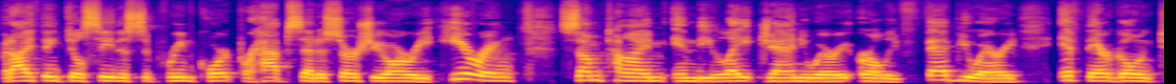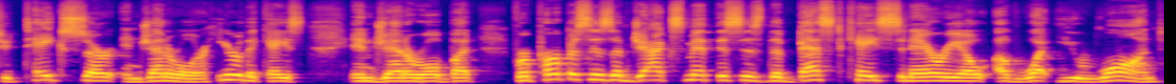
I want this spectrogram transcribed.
But I think you'll see the Supreme Court perhaps set a certiorari hearing sometime in the late January, early February if they're going to take cert in general or hear the case in general. But for purposes of Jack Smith, this is the best case scenario of what you want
